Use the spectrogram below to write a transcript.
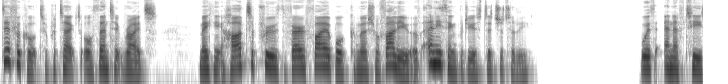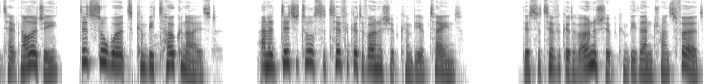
difficult to protect authentic rights, making it hard to prove the verifiable commercial value of anything produced digitally. With NFT technology, digital works can be tokenized, and a digital certificate of ownership can be obtained. This certificate of ownership can be then transferred,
